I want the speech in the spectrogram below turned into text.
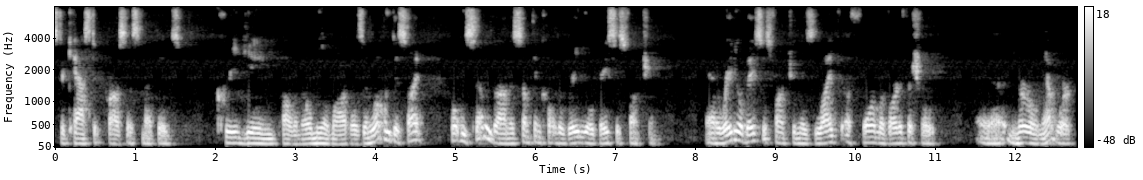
stochastic process methods, Kriging, polynomial models. And what we decide, what we settled on is something called a radial basis function. And a radial basis function is like a form of artificial uh, neural network,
